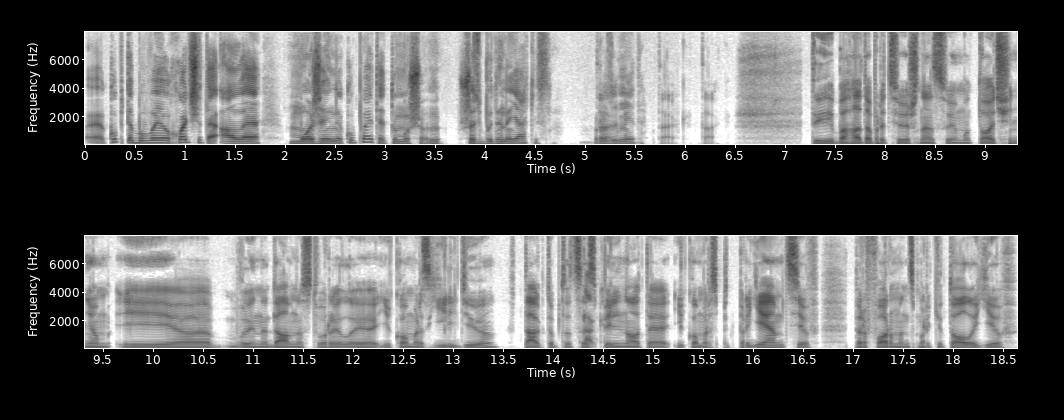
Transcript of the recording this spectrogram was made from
е, купите, бо ви його хочете, але може і не купити, тому що ну, щось буде неякісно. Розумієте? Так, так. Ти багато працюєш над своїм оточенням, і е, ви недавно створили e-commerce гільдію. Так, тобто це Так. спільнота e-commerce підприємців, перформанс-маркетологів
